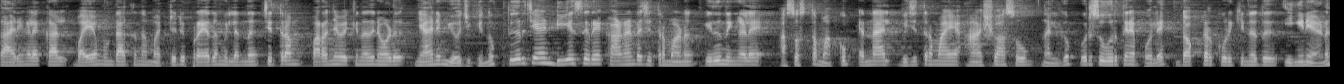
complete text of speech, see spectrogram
കാര്യങ്ങളെക്കാൾ ഭയമുണ്ടാക്കുന്ന മറ്റൊരു പ്രേതമില്ലെന്ന് ചിത്രം പറഞ്ഞു വെക്കുന്നതിനോട് ഞാനും യോജിക്കുന്നു. തീർച്ചയായും ഡി എസ് കാണേണ്ട ചിത്രമാണ്. ഇത് നിങ്ങളെ അസ്വസ്ഥമാക്കും. എന്നാൽ വിചിത്രമായ ആശ്വാസവും നൽകും. ഒരു സുഹൃത്തിനെ പോലെ ഡോക്ടർ കുറിക്കുന്നത് ഇങ്ങനെയാണ്.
